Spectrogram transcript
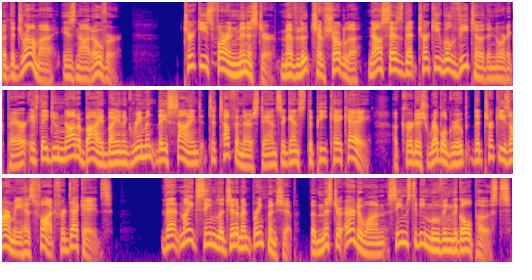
but the drama is not over. Turkey's foreign minister, Mevlut Çavuşoğlu, now says that Turkey will veto the Nordic pair if they do not abide by an agreement they signed to toughen their stance against the PKK, a Kurdish rebel group that Turkey's army has fought for decades. That might seem legitimate brinkmanship, but Mr. Erdogan seems to be moving the goalposts.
